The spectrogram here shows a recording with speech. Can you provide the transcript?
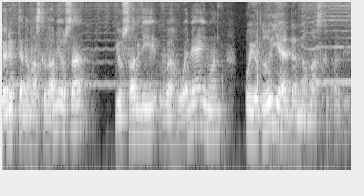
dönüp de namaz kılamıyorsa yusalli ve huve neimun uyuduğu yerden namaz kılar diyor.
